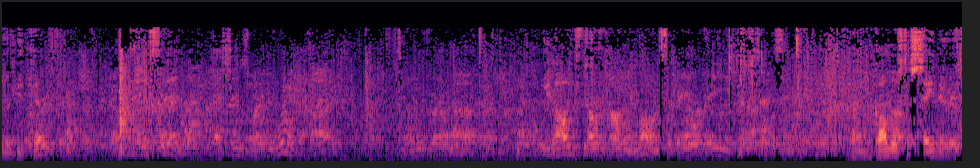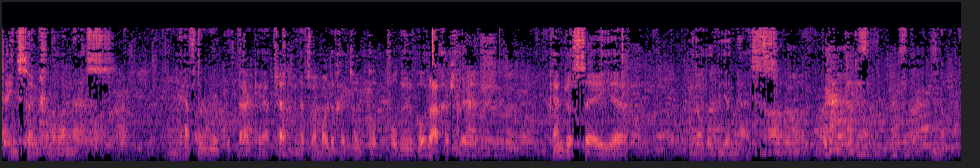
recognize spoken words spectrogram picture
I think. I don't understand why, uh, that's way, such a man. Well, the Chayre, Mordechai told her, Mi yodeya in Ma'is kazois yigata malchus. She would be killed. We. But in Galus, the Semchen Alanas. And you have to work with Darkei and that's why Mordechai told, told her to go to Achashverosh. You can't just say, uh, you know, there'll be a nest. You know,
